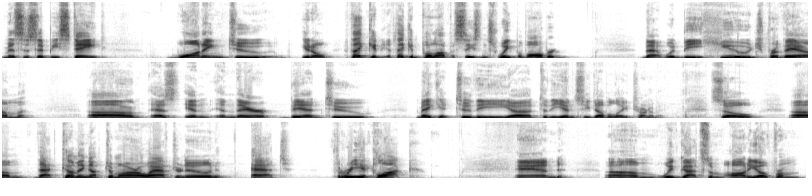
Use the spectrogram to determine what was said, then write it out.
Mississippi State wanting to, you know, if they could if they could pull off a season sweep of Auburn, that would be huge for them uh, as in in their bid to make it to the uh, to the NCAA tournament. So um, that coming up tomorrow afternoon at three o'clock, and um, we've got some audio from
